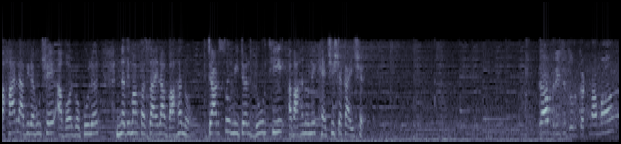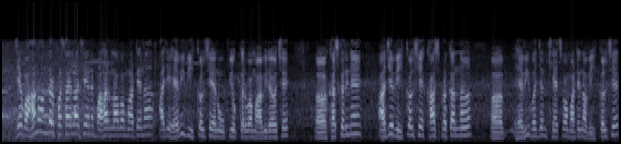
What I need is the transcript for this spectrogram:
બહાર લાવી રહ્યું છે આ વોલ્વો કુલર નદીમાં ફસાયેલા વાહનો ચારસો મીટર દૂરથી આ વાહનોને ખેંચી શકાય છે. બ્રિજ દુર્ઘટનામાં જે વાહનો અંદર ફસાયેલા છે અને બહાર લાવવા માટેના આ જે હેવી વ્હીકલ છે એનો ઉપયોગ કરવામાં આવી રહ્યો છે. ખાસ કરીને આ જે વ્હીકલ છે, ખાસ પ્રકારના હેવી વજન ખેંચવા માટેના વ્હીકલ છે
